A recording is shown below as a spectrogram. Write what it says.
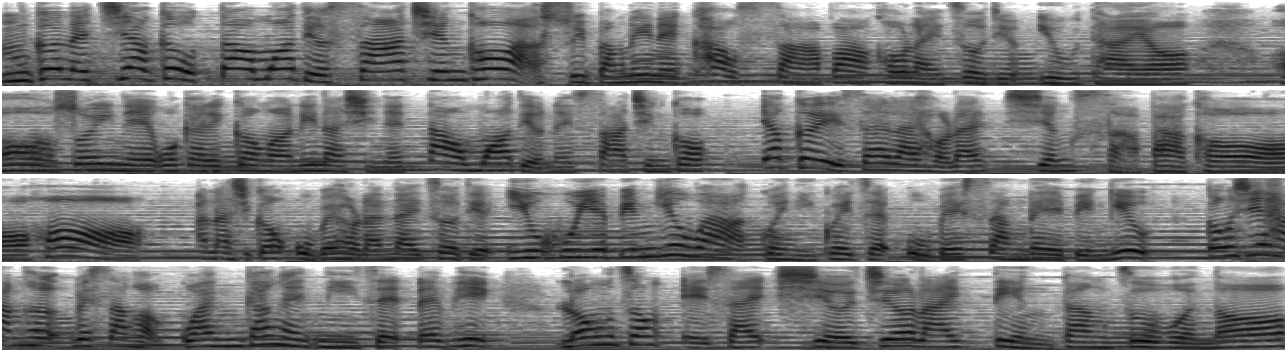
毋过呢，只要有到满着三千块啊，随帮你呢靠三百块来做着犹太哦。哦，所以呢，我甲你讲哦，你若是呢到满着呢三千块，抑阁会使来互咱省三百块哦，吼。啊，若是讲有要互咱来做着优惠的朋友啊，过年过节有要送礼的朋友，公司行号要送予关港的年节礼品，拢总会使小少来定岗注文哦。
